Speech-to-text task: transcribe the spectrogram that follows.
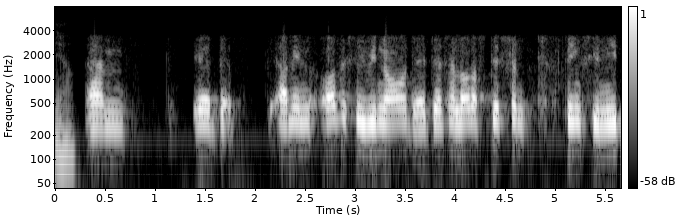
Yeah. Um, I mean, obviously we know that there's a lot of different things you need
